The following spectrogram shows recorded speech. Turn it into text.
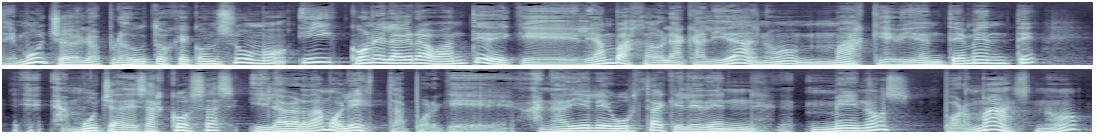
de muchos de los productos que consumo y con el agravante de que le han bajado la calidad, ¿no? Más que evidentemente eh, a muchas de esas cosas y la verdad molesta porque a nadie le gusta que le den menos por más, ¿no?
